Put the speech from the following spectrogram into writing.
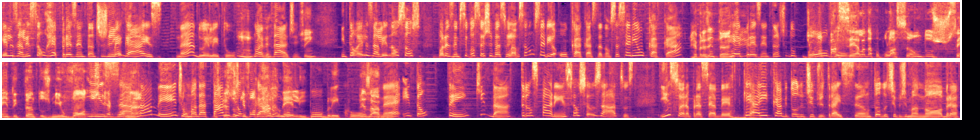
eles ali são representantes legais, né, do eleitor. Uhum. Não é verdade? Sim. Então eles ali não são. Por exemplo, se você estivesse lá, você não seria o Cacá cidadão, você seria o Cacá representante, representante do de povo. uma parcela da população dos cento e tantos mil votos. Exatamente, que é, né? um mandatário de um que votaram cargo nele. público. Exato. Né? Então tem que dar transparência aos seus atos. Isso era para ser aberto, porque aí cabe todo tipo de traição, todo tipo de manobra,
